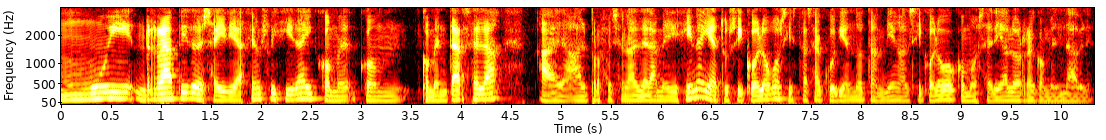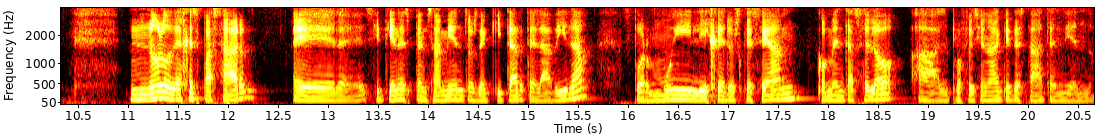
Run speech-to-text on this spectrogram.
muy rápido esa ideación suicida y comentársela al profesional de la medicina y a tu psicólogo si estás acudiendo también al psicólogo como sería lo recomendable. No lo dejes pasar eh, si tienes pensamientos de quitarte la vida, por muy ligeros que sean, coméntaselo al profesional que te está atendiendo.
